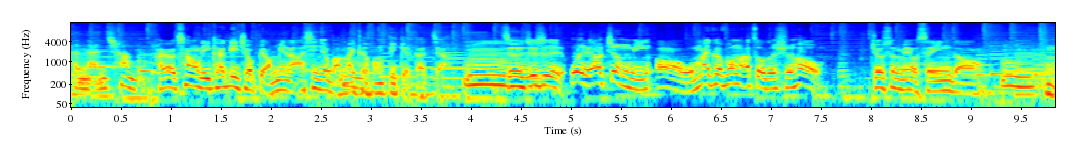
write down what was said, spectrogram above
很难唱的，还有唱离开地球表面了，阿信就把麦克风递给大家，嗯，就就是为了要证明哦，我麦克风拿走的时候。就是没有声音的哦。嗯嗯，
